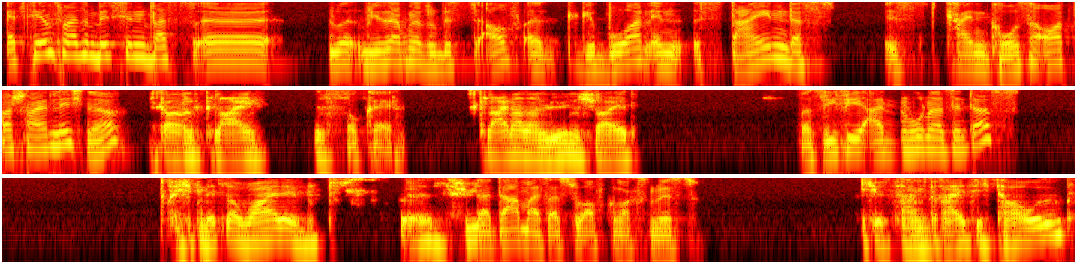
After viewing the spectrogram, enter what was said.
erzähl uns mal so ein bisschen, was, äh, du, wie gesagt, du bist auf, äh, geboren in Stein. Das ist kein großer Ort wahrscheinlich, ne? Ganz klein. Ist Okay. kleiner als Lüdenscheid. Was, wie viele Einwohner sind das? Ich mittlerweile, äh, Ja, damals, als du aufgewachsen bist. ich würde sagen 30.000.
